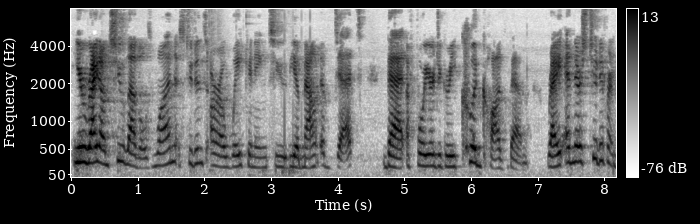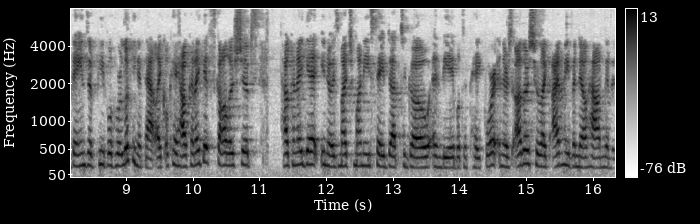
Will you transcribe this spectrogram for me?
You're right on two levels. One, students are awakening to the amount of debt that a four year degree could cause them right? And there's two different veins of people who are looking at that. Like, okay, how can I get scholarships? How can I get, you know, as much money saved up to go and be able to pay for it? And there's others who are like, I don't even know how I'm going to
